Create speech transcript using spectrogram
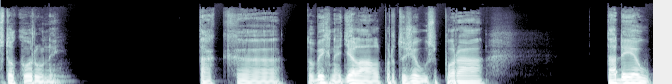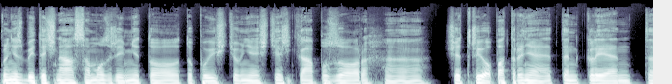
100 koruny. Tak eh, to bych nedělal, protože úspora tady je úplně zbytečná. Samozřejmě to, to pojišťovně ještě říká pozor, eh, šetři opatrně, ten klient eh,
